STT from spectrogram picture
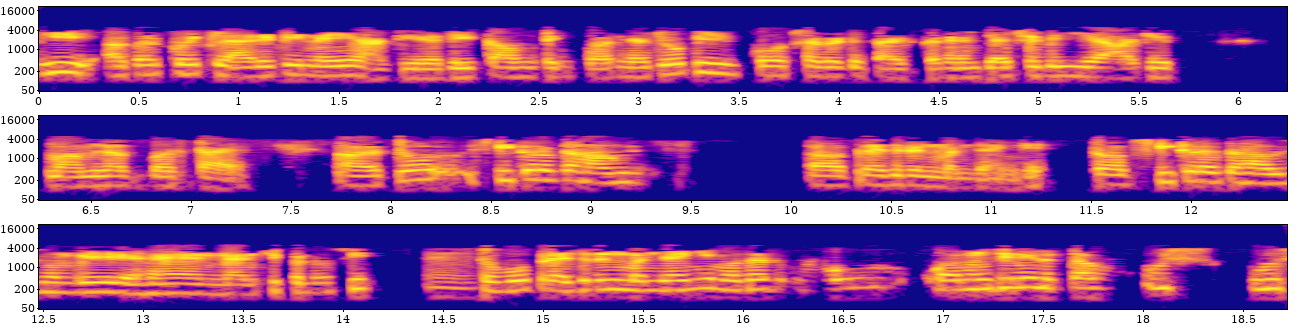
भी अगर कोई क्लैरिटी नहीं आती है रिकाउंटिंग पर या जो भी कोर्ट्स अगर डिसाइड करें जैसे भी ये आगे मामला बढ़ता है तो Speaker of the House President बन जाएँगे। तो अब स्पीकर ऑफ़ द हाउस होंगे हैं नैन्सी पेलोसी हम्म। तो वो प्रेसिडेंट बन जाएँगी मगर वो मुझे नहीं लगता उस उस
